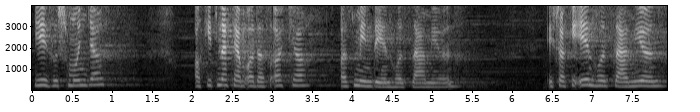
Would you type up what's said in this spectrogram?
Jézus mondja, akit nekem ad az Atya, az mind én hozzám jön. És aki én hozzám jön,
